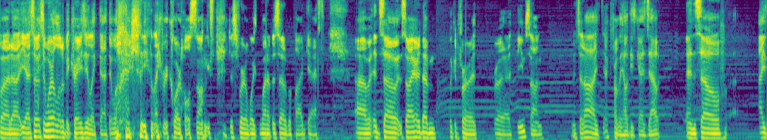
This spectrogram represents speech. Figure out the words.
but uh, yeah, so so we're a little bit crazy like that. That we'll actually like record whole songs just for like one episode of a podcast. Um, and so so I heard them looking for a for a theme song. And I said, oh, I could probably help these guys out. And so I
